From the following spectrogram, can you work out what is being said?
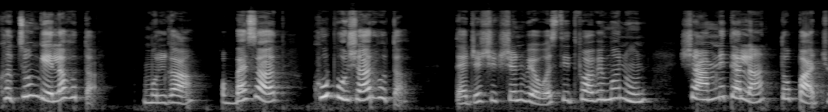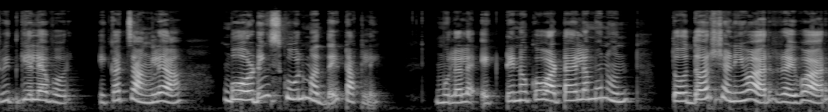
खचून गेला होता. मुलगा अभ्यासात खूप हुशार होता. त्याचे शिक्षण व्यवस्थित व्हावे म्हणून श्यामने त्याला तो पाचवीत गेल्यावर एका चांगल्या बोर्डिंग स्कूलमध्ये टाकले. मुलाला एकटे नको वाटायला म्हणून तो दर शनिवार रविवार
